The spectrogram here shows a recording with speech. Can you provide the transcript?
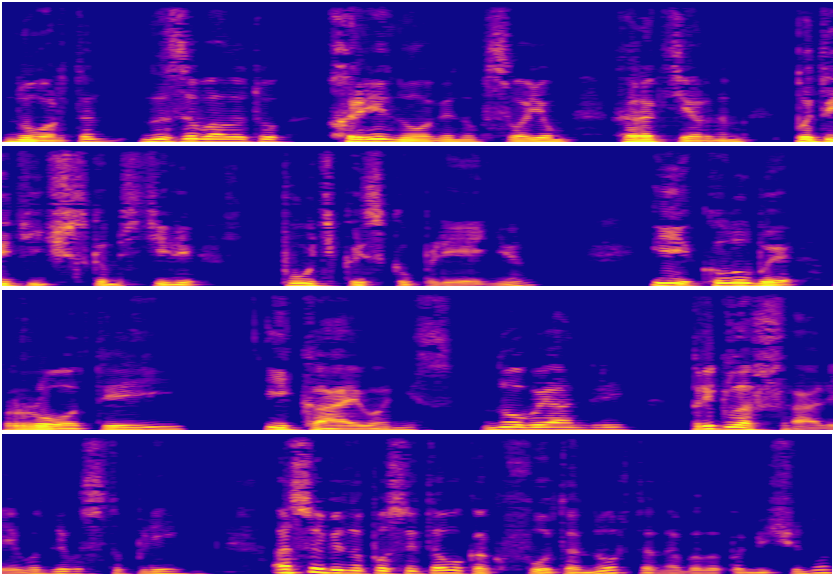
Нортон называл эту хреновину в своем характерном патетическом стиле «путь к искуплению», и клубы Ротеи и Кайванис в Новой Англии приглашали его для выступлений, особенно после того, как фото Нортона было помещено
